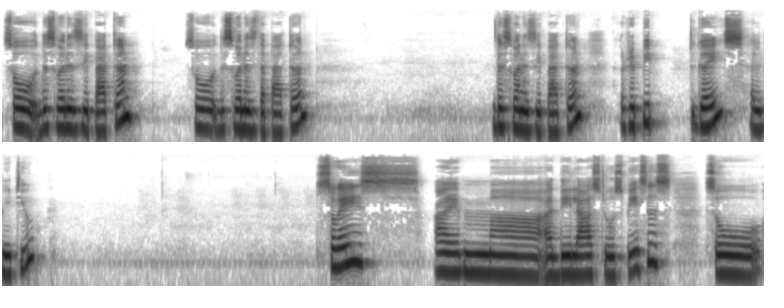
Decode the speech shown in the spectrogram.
So this one is the pattern. So this one is the pattern. This one is the pattern. Repeat guys. I'll meet you. So guys i'm uh, at the last two spaces. So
